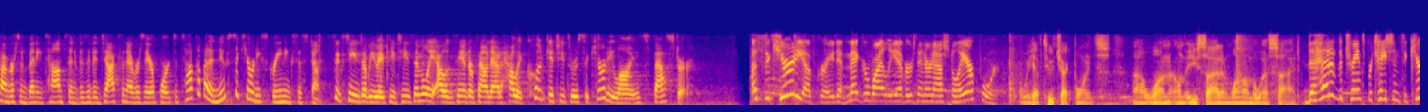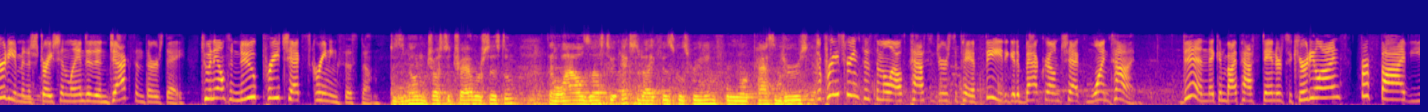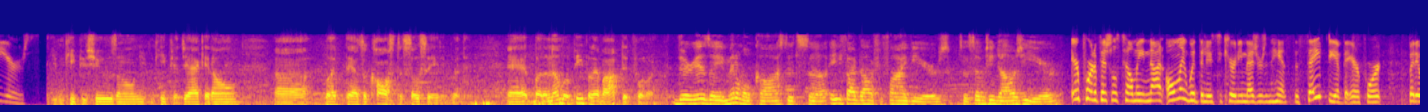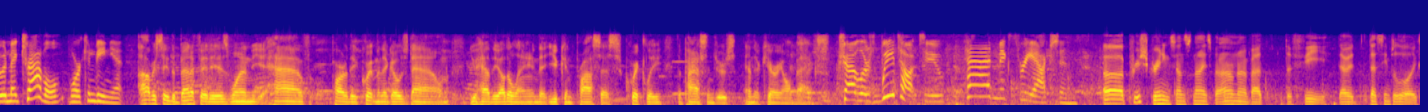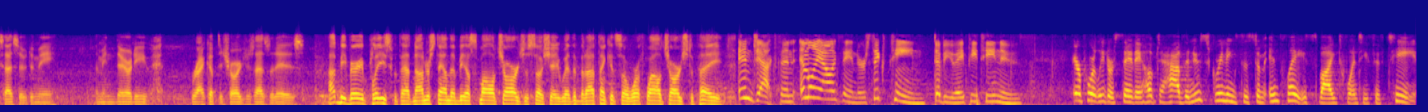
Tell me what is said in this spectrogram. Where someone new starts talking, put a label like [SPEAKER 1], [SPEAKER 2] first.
[SPEAKER 1] Congressman Bennie Thompson visited Jackson Evers Airport to talk about a new security screening system.
[SPEAKER 2] 16 WAPT's Emily Alexander found out how it could get you through security lines faster.
[SPEAKER 3] A security upgrade at Medgar Wiley Evers International Airport.
[SPEAKER 4] We have two checkpoints, uh, one on the east side and one on the west side.
[SPEAKER 3] The head of the Transportation Security Administration landed in Jackson Thursday to announce a new pre-check screening system.
[SPEAKER 5] It's a known and trusted traveler system that allows us to expedite physical screening for passengers.
[SPEAKER 3] The pre-screen system allows passengers to pay a fee to get a background check one time. Then they can bypass standard security lines for five years.
[SPEAKER 6] You can keep your shoes on, you can keep your jacket on, uh, but there's a cost associated with it. Uh, but a number of people have opted for it.
[SPEAKER 5] There is a minimal cost. It's uh, $85 for five years, so $17 a year.
[SPEAKER 3] Airport officials tell me not only would the new security measures enhance the safety of the airport, but it would make travel more convenient.
[SPEAKER 4] Obviously, the benefit is when you have part of the equipment that goes down, you have the other lane that you can process quickly the passengers and their carry-on bags.
[SPEAKER 3] Travelers we talked to had mixed reactions.
[SPEAKER 7] Uh, pre-screening sounds nice, but I don't know about the fee. That would, that seems a little excessive to me. I mean, they already rack up the charges as it is.
[SPEAKER 8] I'd be very pleased with that, and I understand there'll be a small charge associated with it, but I think it's a worthwhile charge to pay.
[SPEAKER 3] In Jackson, Emily Alexander, 16 WAPT News.
[SPEAKER 2] Airport leaders say they hope to have the new screening system in place by 2015.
